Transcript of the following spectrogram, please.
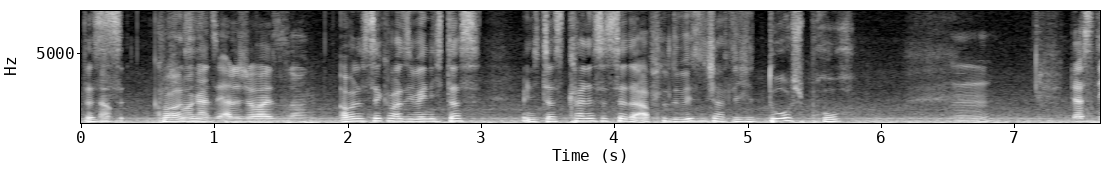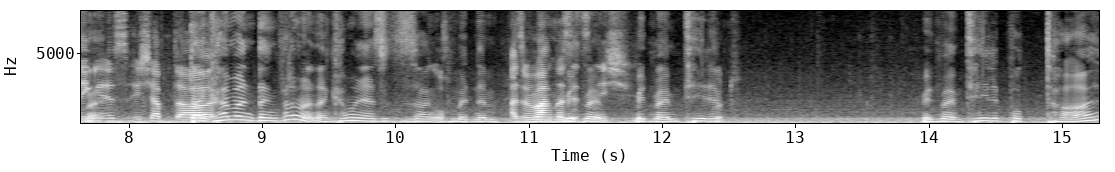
das Ja, ist Muss quasi. mal ganz ehrlicherweise sagen. Aber das ist ja quasi, wenn ich das, wenn ich das kann, ist das ja der absolute wissenschaftliche Durchbruch. Mhm. Das Ding Weil- ist, ich habe Dann da. kann man, dann, warte mal, dann kann man ja sozusagen auch mit einem Also wir machen das jetzt meinem, nicht. Mit meinem, Tele Gut. mit meinem Teleportal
